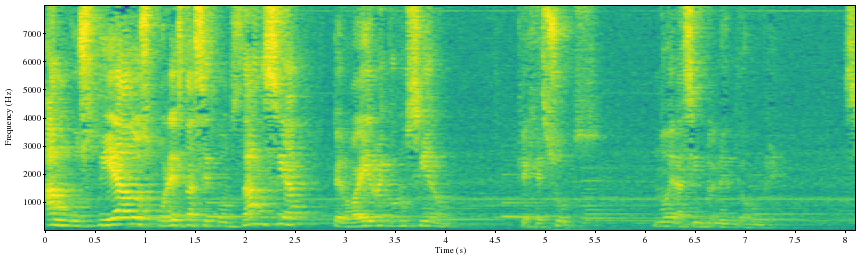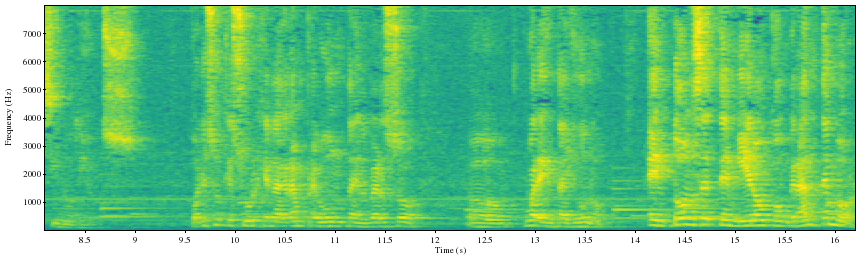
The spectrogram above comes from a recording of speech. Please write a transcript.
angustiados por esta circunstancia, pero ahí reconocieron que Jesús no era simplemente hombre, sino Dios. Por eso que surge la gran pregunta en el verso 41. Entonces temieron con gran temor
